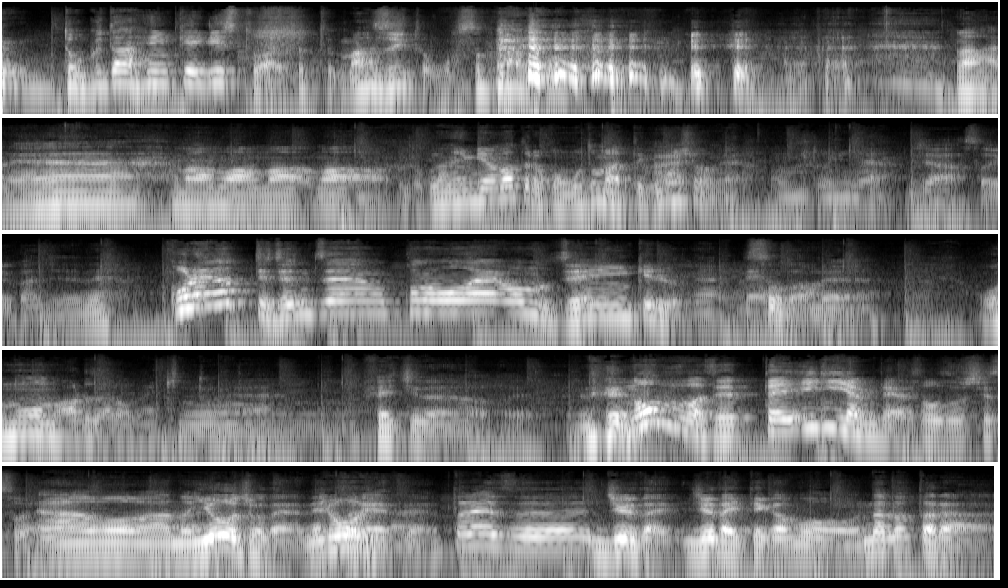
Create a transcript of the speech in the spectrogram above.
独断偏見リストはちょっとまずいと思うそんなの。まあね。まあまあまあまあ独断偏見バトルは今後ともやっていきましょうね、本当にね。じゃあそういう感じでね。これだって全然このお題はもう全員いけるよね。そうだねおのおのあるだろうねきっとね。フェチなノブは絶対イギアみたいな想像してそうや。ああもうあの幼女だよね幼女とりあえず。とりあえず10代10代っていうかもうなんだったら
